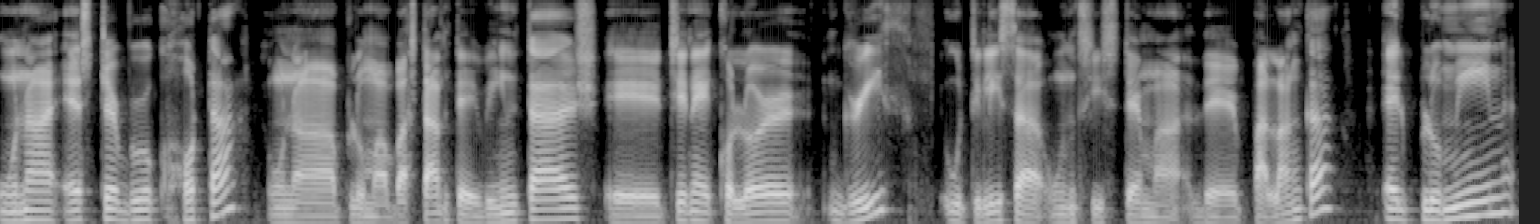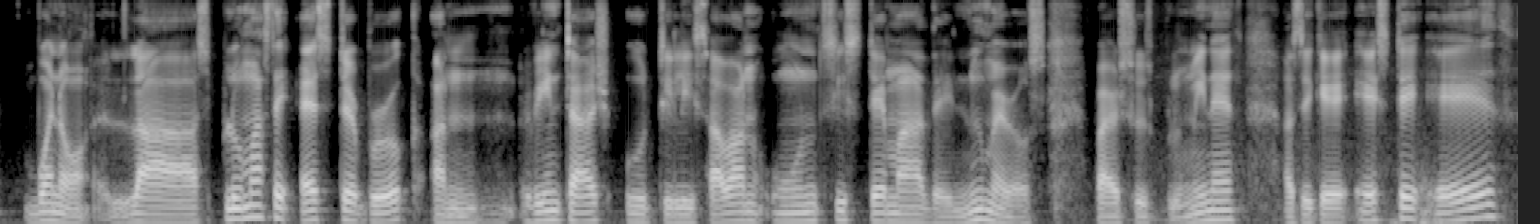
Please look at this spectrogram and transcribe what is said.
una Esterbrook J, una pluma bastante vintage, eh, tiene color gris, utiliza un sistema de palanca. El plumín, bueno, las plumas de Esterbrook Vintage utilizaban un sistema de números para sus plumines, así que este es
